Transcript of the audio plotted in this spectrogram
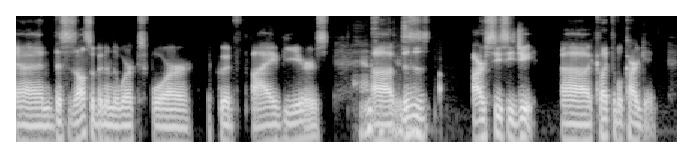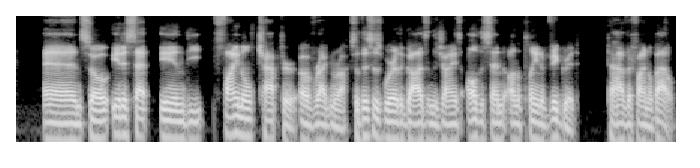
and this has also been in the works for a good five years. Uh, this is our CCG, uh, collectible card game. And so it is set in the final chapter of Ragnarok. So this is where the gods and the giants all descend on the plane of Vigrid to have their final battle.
